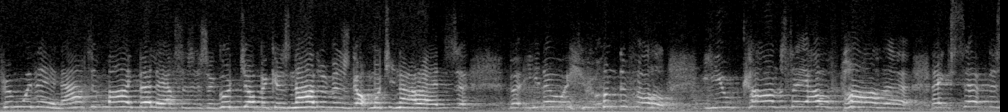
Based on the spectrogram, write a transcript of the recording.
from within, out of my belly. I says it's a good job because neither of us got much in our heads. But you know, it's wonderful. You can't say our Father except this,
